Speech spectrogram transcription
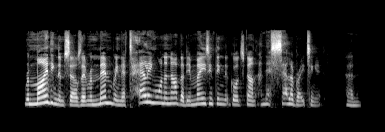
reminding themselves, they're remembering, they're telling one another the amazing thing that God's done, and they're celebrating it. Um,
